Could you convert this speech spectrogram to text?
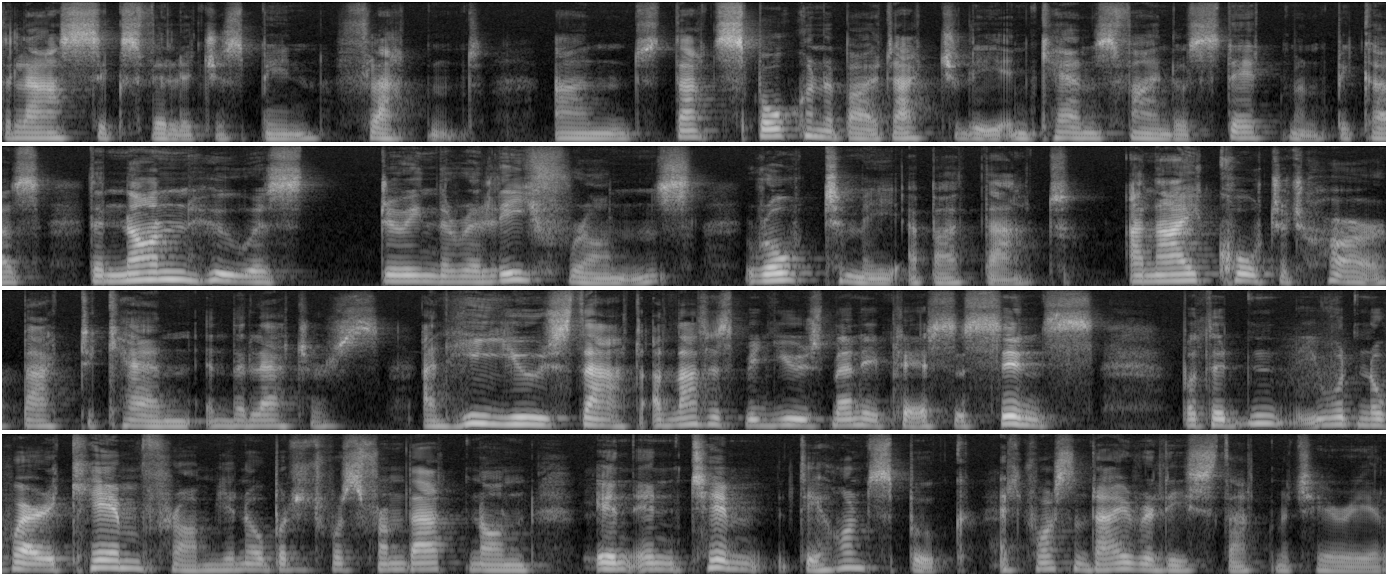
the last six villages being flattened. And that's spoken about actually in Ken's final statement because the nun who was doing the relief runs wrote to me about that. And I quoted her back to Ken in the letters. And he used that, and that has been used many places since but they didn't, you wouldn't know where it came from, you know. But it was from that nun in in Tim the Hunt's book. It wasn't I released that material.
